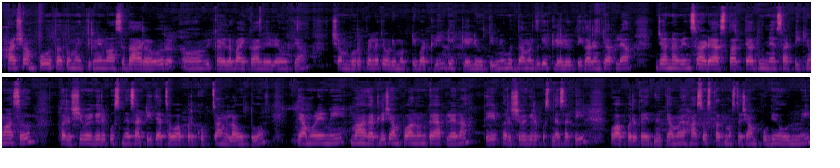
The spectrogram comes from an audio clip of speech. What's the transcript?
हा शॅम्पू होता तो मैत्रिणीनं असं दारावर विकायला बायका आलेल्या होत्या. शंभर रुपयाला तेवढी मोठी बाटली घेतलेली होती. मी मुद्दामच घेतलेली होती कारण की आपल्या ज्या नवीन साड्या असतात त्या धुण्यासाठी किंवा असं फरशी वगैरे पुसण्यासाठी त्याचा वापर खूप चांगला होतो. त्यामुळे मी महागातले शॅम्पू आणून काय आपल्याला ते फरशी वगैरे पुसण्यासाठी वापरता येत नाही. त्यामुळे हा स्वस्तात मस्त शॅम्पू घेऊन मी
